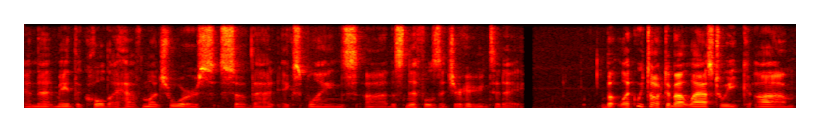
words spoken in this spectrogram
and that made the cold I have much worse. So that explains uh, the sniffles that you're hearing today. But like we talked about last week, um,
